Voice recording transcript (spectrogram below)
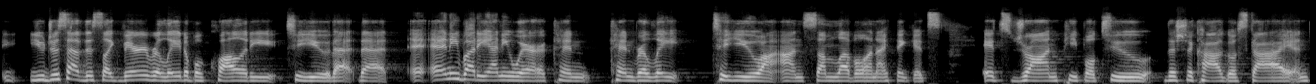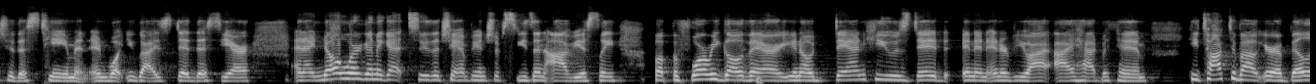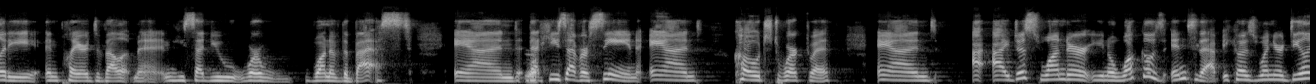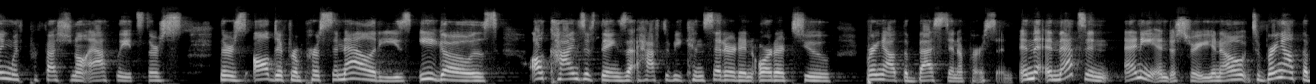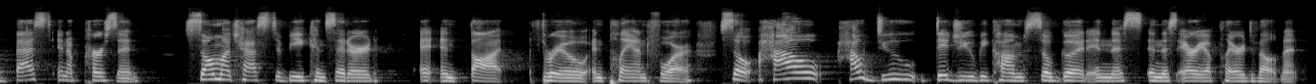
you just have this like very relatable quality to you that that anybody anywhere can can relate to you on, on some level and i think it's it's drawn people to the Chicago Sky and to this team and, and what you guys did this year. And I know we're going to get to the championship season, obviously. But before we go there, you know, Dan Hughes did in an interview I, I had with him, he talked about your ability in player development. And he said you were one of the best and yeah. that he's ever seen and coached, worked with. And I, I just wonder, you know, what goes into that? Because when you're dealing with professional athletes, there's there's all different personalities, egos, all kinds of things that have to be considered in order to bring out the best in a person. And, th- and that's in any industry, you know, to bring out the best in a person, so much has to be considered and, and thought through and planned for. So how how do did you become so good in this in this area of player development?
